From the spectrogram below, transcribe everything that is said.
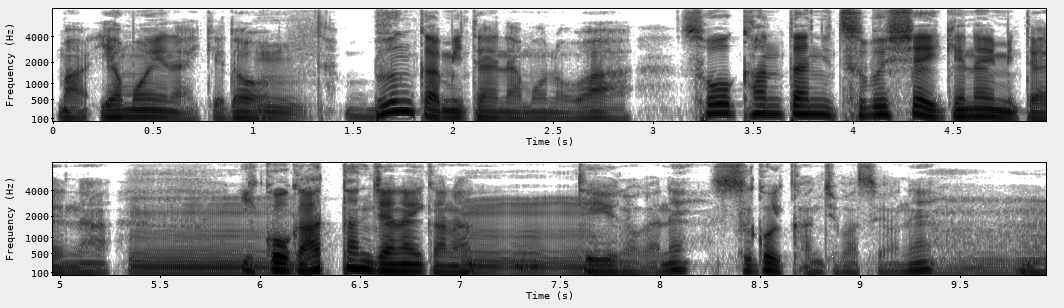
まあやむを得ないけど、うん。文化みたいなものはそう簡単に潰しちゃいけないみたいなうん。意向があったんじゃないかなっんていうのがねすごい感じますよね。うん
